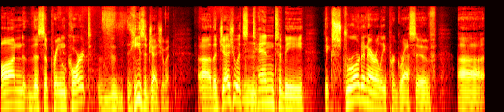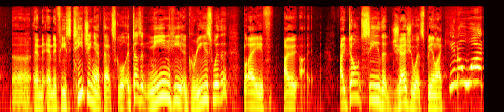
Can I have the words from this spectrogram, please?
on the Supreme Court, th- he's a Jesuit. Uh, the Jesuits tend to be extraordinarily progressive. Uh, uh, and, and if he's teaching at that school, it doesn't mean he agrees with it, but I've, I, I, I don't see the Jesuits being like, you know what?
